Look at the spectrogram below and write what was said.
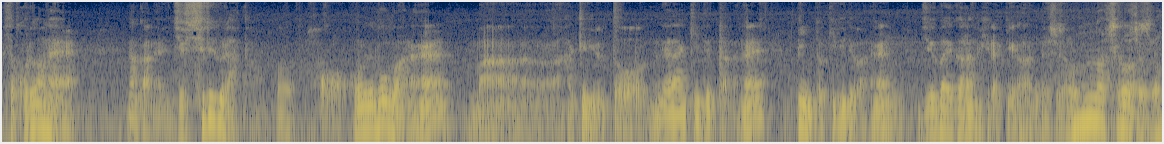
そしたらこれはねなんかね10種類ぐらいあったの、これで僕はねまあはっきり言うと値段聞いてったらねピンと切りではね、10倍からの開きがあるんですよ。そんな違うでしょうね。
